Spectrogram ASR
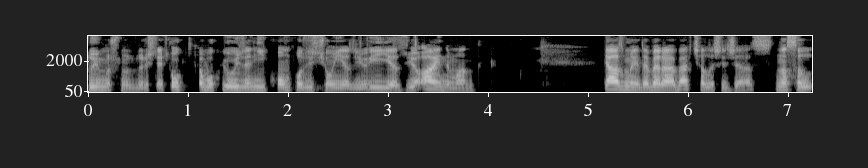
duymuşsunuzdur. İşte çok kitap okuyor o yüzden iyi kompozisyon yazıyor, iyi yazıyor. Aynı mantık. Yazmayı da beraber çalışacağız. Nasıl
